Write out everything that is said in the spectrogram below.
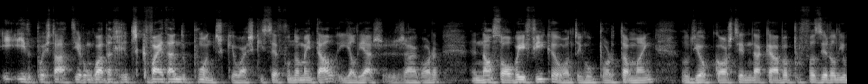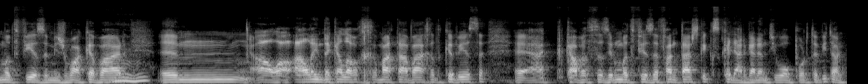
e, e depois está a ter um guarda-redes que vai dando pontos, que eu acho que isso é fundamental, e aliás, já agora, não só o Benfica, ontem o Porto também, o Diogo Costa ainda acaba por fazer ali uma defesa mesmo a acabar. Uhum. Um, além daquela remata à barra de cabeça, eh, acaba de fazer uma defesa fantástica que se calhar garantiu ao Porto a vitória.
